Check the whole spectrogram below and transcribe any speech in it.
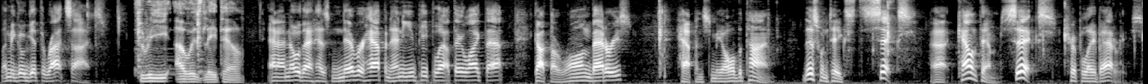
Let me go get the right size. Three hours later. And I know that has never happened to any of you people out there like that. Got the wrong batteries. Happens to me all the time. This one takes six, uh, count them, six AAA batteries.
